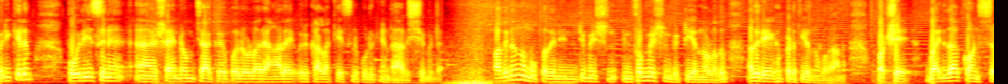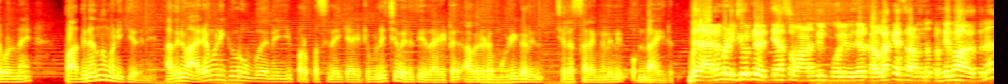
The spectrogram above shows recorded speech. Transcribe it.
ഒരിക്കലും പോലീസിന് ഷൈൻ ടോം ചാക്ക് പോലുള്ള ഒരാളെ ഒരു കള്ളക്കേസിൽ കൊടുക്കേണ്ട ആവശ്യമില്ല. പതിനൊന്ന് മുപ്പതിന് ഇന്റിമേഷൻ ഇൻഫർമേഷൻ കിട്ടി എന്നുള്ളതും അത് രേഖപ്പെടുത്തി എന്നുള്ളതാണ്. പക്ഷേ വനിതാ കോൺസ്റ്റബിളിനെ പതിനൊന്ന് മണിക്ക് തന്നെ അതിനും അരമണിക്കൂർ മുമ്പ് തന്നെ ഈ പർപ്പസിലേക്കായിട്ട് വിളിച്ചു വരുത്തിയതായിട്ട് അവരുടെ മൊഴികളിൽ ചില സ്ഥലങ്ങളിൽ ഉണ്ടായിരുന്നു. ഇത് അരമണിക്കൂറിന്റെ വ്യത്യാസമാണെങ്കിൽ പോലും ഇത് കള്ളക്കേസാണെന്ന് പ്രതിഭാഗത്തിന്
